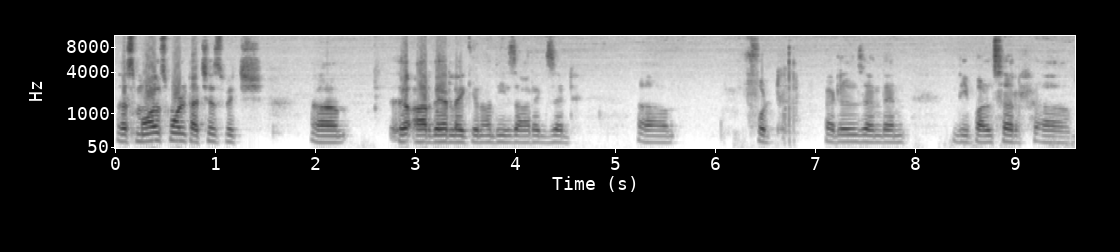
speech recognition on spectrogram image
The small small touches which uh, are there like you know these rxz uh, foot pedals and then the pulsar uh,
